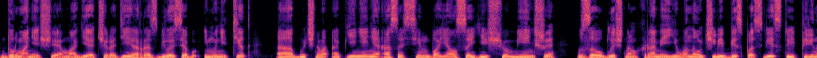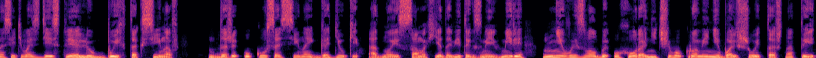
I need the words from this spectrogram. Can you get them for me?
Дурманящая магия чародея разбилась об иммунитет, а обычного опьянения ассасин боялся еще меньше. В заоблачном храме его научили без последствий переносить воздействие любых токсинов. Даже укус осиной гадюки, одной из самых ядовитых змей в мире, не вызвал бы у хора ничего, кроме небольшой тошноты,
